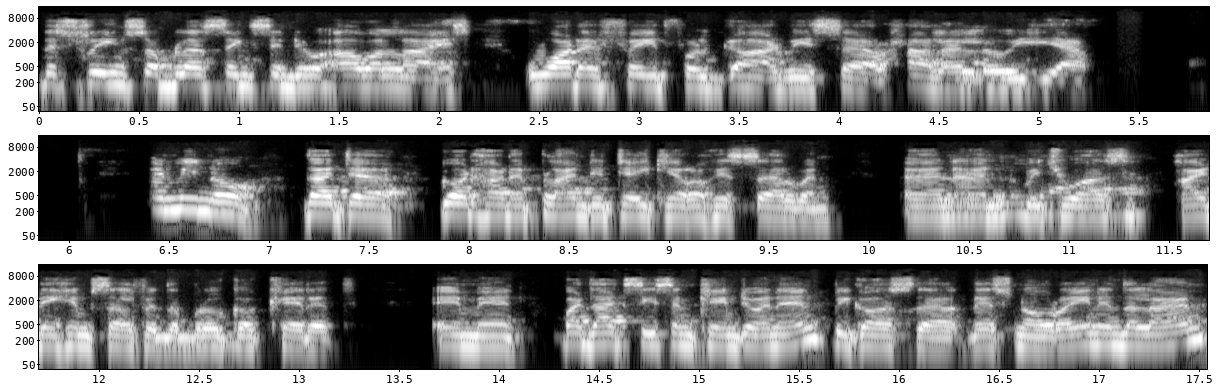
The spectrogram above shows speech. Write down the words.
the streams of blessings into our lives. What a faithful God we serve. Hallelujah. And we know that uh, God had a plan to take care of his servant, and, and which was hiding himself in the brook of Kerith. Amen. But that season came to an end because the, there's no rain in the land,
